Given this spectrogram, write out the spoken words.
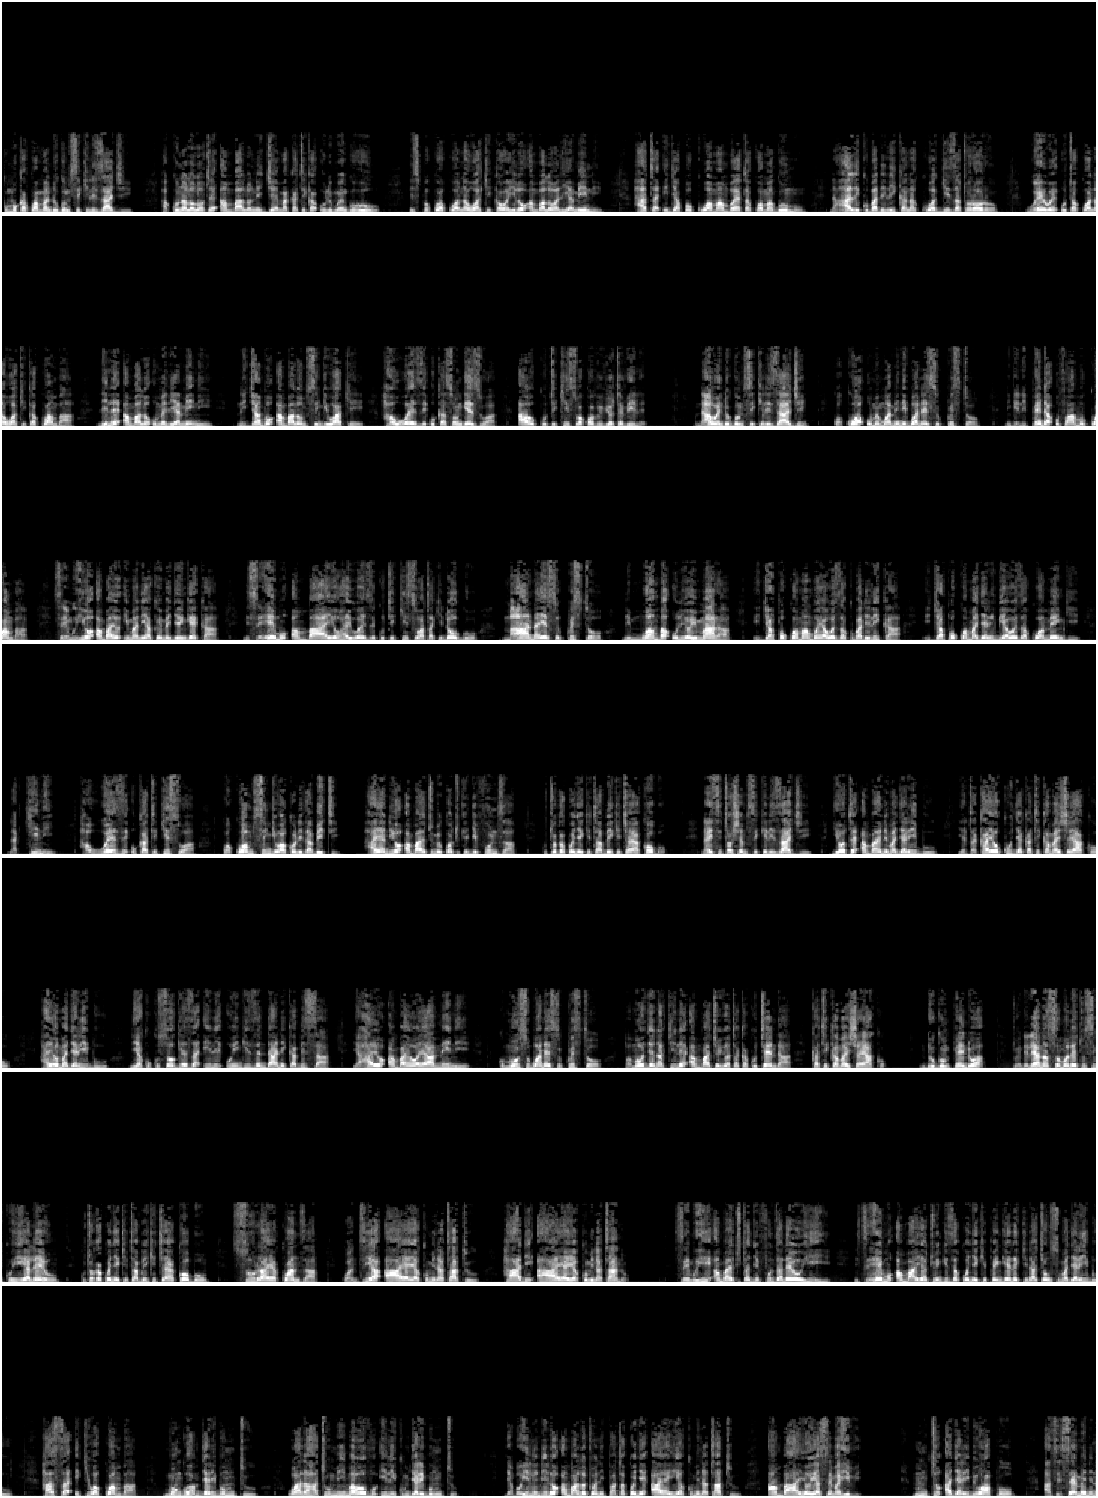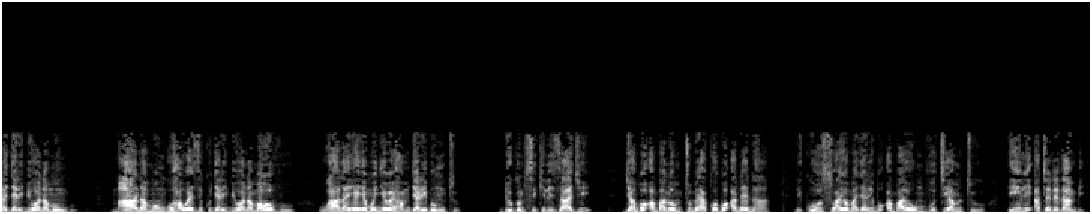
Kumbuka kwamba ndugu msikilizaji hakuna lolote ambalo ni jema katika ulimwengu huu isipokuwa kuwa na uhakika wa hilo ambalo waliamini. Hata ijapokuwa mambo yatakuwa magumu na hali kubadilika na kuwa giza tororo wewe utakuwa na uhakika kwamba lile ambalo umeliamini ni jambo ambalo msingi wake hauwezi ukasongezwa au kutikiswa kwa vyovyote vile. Nawe ndugu msikilizaji kwa kuwa umemwamini bwana yesu kristo ningelipenda ufahamu kwamba sehemu hiyo ambayo imani yako imejengeka ni sehemu ambayo haiwezi kutikiswa hata kidogo maana yesu kristo ni mwamba ulio imara. Ijapokuwa mambo yaweza kubadilika ijapokuwa majaribu yaweza kuwa mengi lakini hauwezi ukatikiswa kwa kuwa msingi wako ni thabiti. Haya ndiyo ambayo tumekuwa tukijifunza kutoka kwenye kitabu hiki cha yakobo na isitoshe msikilizaji yote ambayo ni majaribu yatakayokuja katika maisha yako hayo majaribu ni ya kukusogeza ili uingize ndani kabisa ya hayo ambayo wayaamini kumuhusu bwana yesu kristo pamoja na kile ambacho yuataka kutenda katika maisha yako. Ndugu mpendwa tuendelea na somo letu siku hii ya leo kutoka kwenye kitabu hiki cha yakobo sura ya kwanza kwanzia aya ya13 hadi aya ya15 sehemu hii ambayo tutajifunza leo hii ni sehemu ambayo yatuingiza kwenye kipengele kinachohusu majaribu hasa ikiwa kwamba mungu hamjaribu mtu wala hatumii maovu ili kumjaribu mtu. Jambo hili ndilo ambalo twalipata kwenye aya hii ya13 ambayo yasema hivi. Mtu ajaribiwapo asiseme ninajaribiwa na mungu maana mungu hawezi kujaribiwa na maovu wala yeye mwenyewe hamjaribu mtu. Ndugu msikilizaji jambo ambalo mtume yakobo anena ni kuhusu hayo majaribu ambayo humvutia mtu ili atende dhambi.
